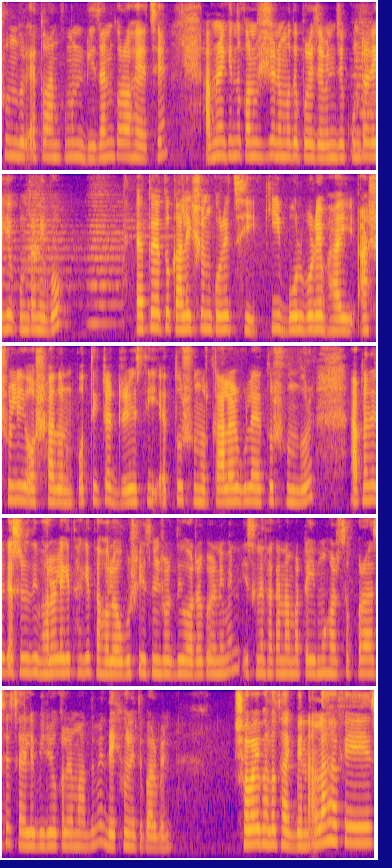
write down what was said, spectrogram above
সুন্দর, এত আনকমন ডিজাইন করা হয়েছে। আপনারা কিন্তু কনফিউশনের মধ্যে পড়ে যাবেন যে কোনটা রেখে কোনটা নেব। এত এত কালেকশন করেছি, কি বলব রে ভাই? আসলেই অসাধারণ। প্রত্যেকটা ড্রেসই এত সুন্দর কালারগুলো এত সুন্দর। আপনাদের কাছে যদি ভালো লেগে থাকে, তাহলে অবশ্যই স্ক্রিনশট দিয়ে অর্ডার করে নেবেন। স্ক্রিনে থাকা নাম্বারটা ইমো হোয়াটসঅ্যাপ করা আছে, চাইলে ভিডিও কলের মাধ্যমে দেখেও নিতে পারবেন। সবাই ভালো থাকবেন। আল্লাহ হাফিজ।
